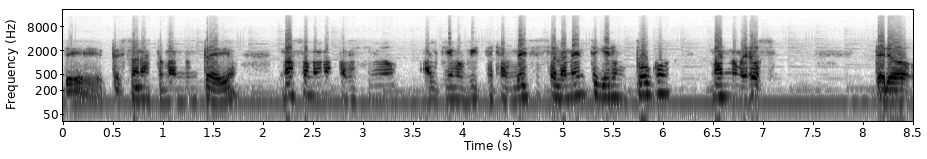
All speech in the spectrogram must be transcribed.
de personas tomando un predio más o menos parecido al que hemos visto otras veces, solamente que era un poco más numeroso. Pero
